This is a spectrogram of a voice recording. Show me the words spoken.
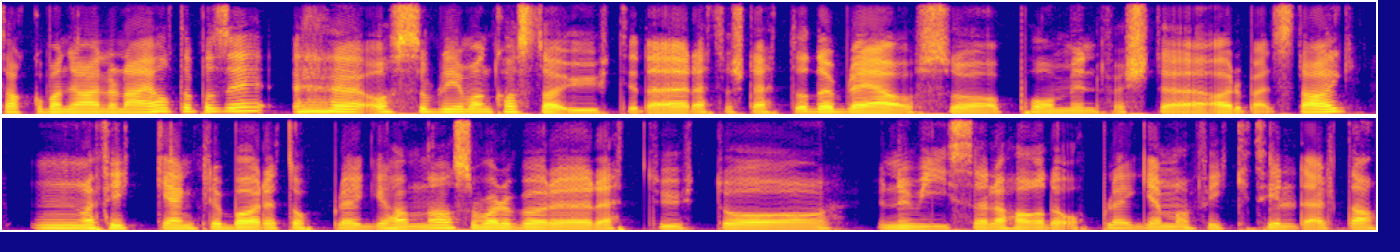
takker man ja eller nei, holdt jeg på å si. og så blir man kasta ut i det, rett og slett. Og det ble jeg også på min første arbeidsdag. Mm, jeg fikk egentlig bare et opplegg i handa, så var det bare rett ut og undervise eller ha det opplegget man fikk tildelt, da.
